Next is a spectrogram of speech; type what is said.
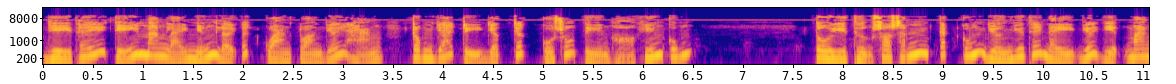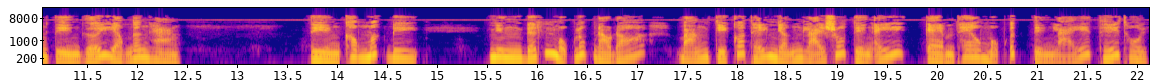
vì thế chỉ mang lại những lợi ích hoàn toàn giới hạn trong giá trị vật chất của số tiền họ khiến cúng. Tôi thường so sánh cách cúng dường như thế này với việc mang tiền gửi vào ngân hàng. Tiền không mất đi, nhưng đến một lúc nào đó bạn chỉ có thể nhận lại số tiền ấy kèm theo một ít tiền lãi thế thôi.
